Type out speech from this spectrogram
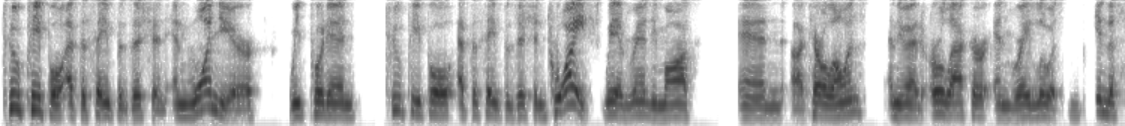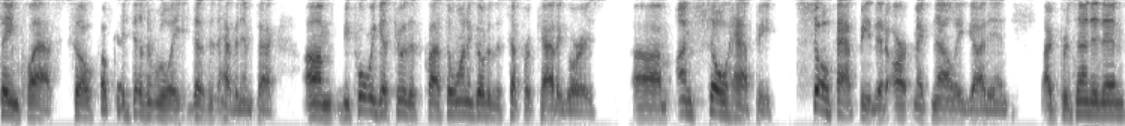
two people at the same position. And one year, we put in two people at the same position twice. We had Randy Moss and uh, Terrell Owens, and you had Urlacher and Ray Lewis in the same class. So okay. it doesn't really doesn't have an impact. Um, before we get through this class, I want to go to the separate categories. Um, I'm so happy, so happy that Art McNally got in. I presented him.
